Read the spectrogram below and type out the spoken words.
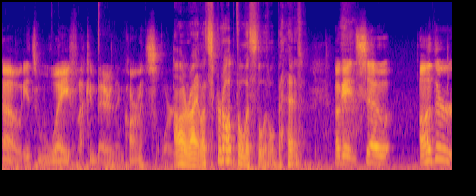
oh, it's way fucking better than Carnosaur. All right, let's scroll up the list a little bit. Okay, so other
